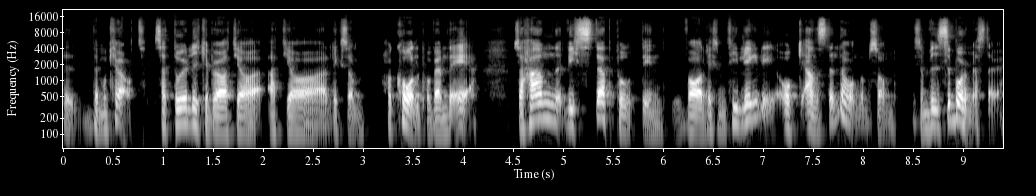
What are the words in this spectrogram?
eh, demokrat. Så då är det lika bra att jag, att jag liksom har koll på vem det är. Så han visste att Putin var liksom tillgänglig och anställde honom som liksom vice borgmästare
